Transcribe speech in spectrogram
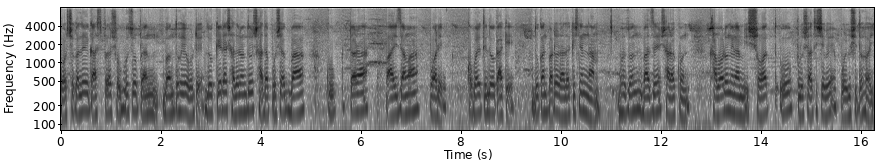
বর্ষাকালে গাছপালা সবুজ ও প্রাণবন্ত হয়ে ওঠে। লোকেরা সাধারণত সাদা পোশাক বা কুকটারা পায়জামা পরে। কপালে তিলক আঁকে। দোকানপাটও রাধাকৃষ্ণের নাম। ভজন বাজে সারাক্ষণ। খাবারও নিরামিষ। সৎ ও প্রসাদ হিসেবে পরিবেশিত হয়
